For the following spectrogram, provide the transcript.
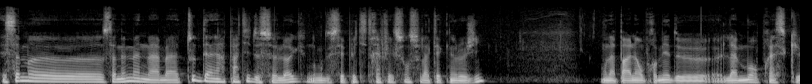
et ça me ça m'amène à ma toute dernière partie de ce log, donc de ces petites réflexions sur la technologie. On a parlé en premier de l'amour presque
